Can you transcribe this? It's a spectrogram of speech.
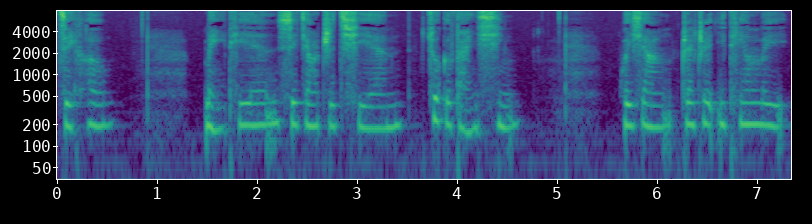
最后，每天睡觉之前做个反省，回想在这一天里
